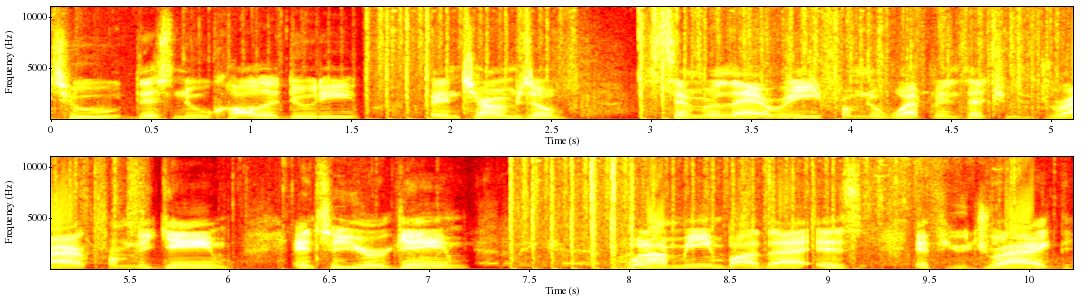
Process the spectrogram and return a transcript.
to this new Call of Duty in terms of similarity from the weapons that you drag from the game into your game. What I mean by that is if you dragged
